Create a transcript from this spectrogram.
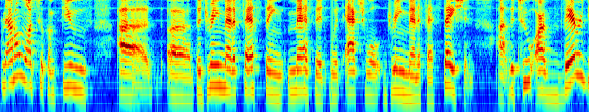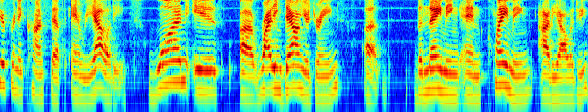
Now, I don't want to confuse uh, uh, the dream manifesting method with actual dream manifestation. Uh, the two are very different in concept and reality. One is uh, writing down your dreams, uh, the naming and claiming ideology.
